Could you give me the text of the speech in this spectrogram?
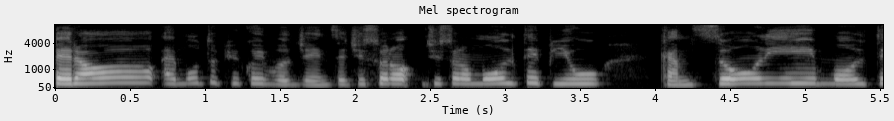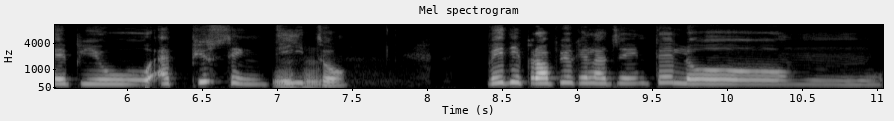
però è molto più coinvolgente, ci sono, ci sono molte più canzoni, molte più... è più sentito. Uh-huh. Vedi proprio che la gente lo, mhmm,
